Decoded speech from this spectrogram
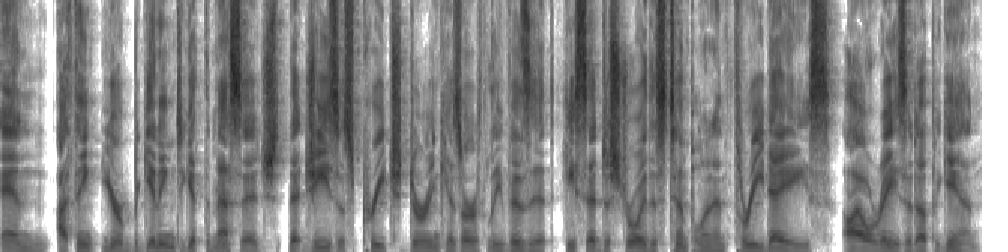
And I think you're beginning to get the message that Jesus preached during his earthly visit. He said, Destroy this temple, and in three days I'll raise it up again.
